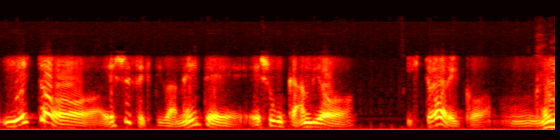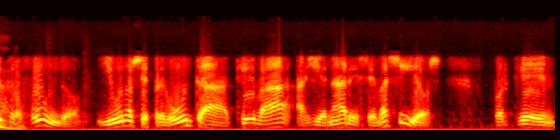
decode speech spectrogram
Y esto, eso efectivamente es un cambio histórico, muy profundo, y uno se pregunta qué va a llenar ese vacíos, porque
